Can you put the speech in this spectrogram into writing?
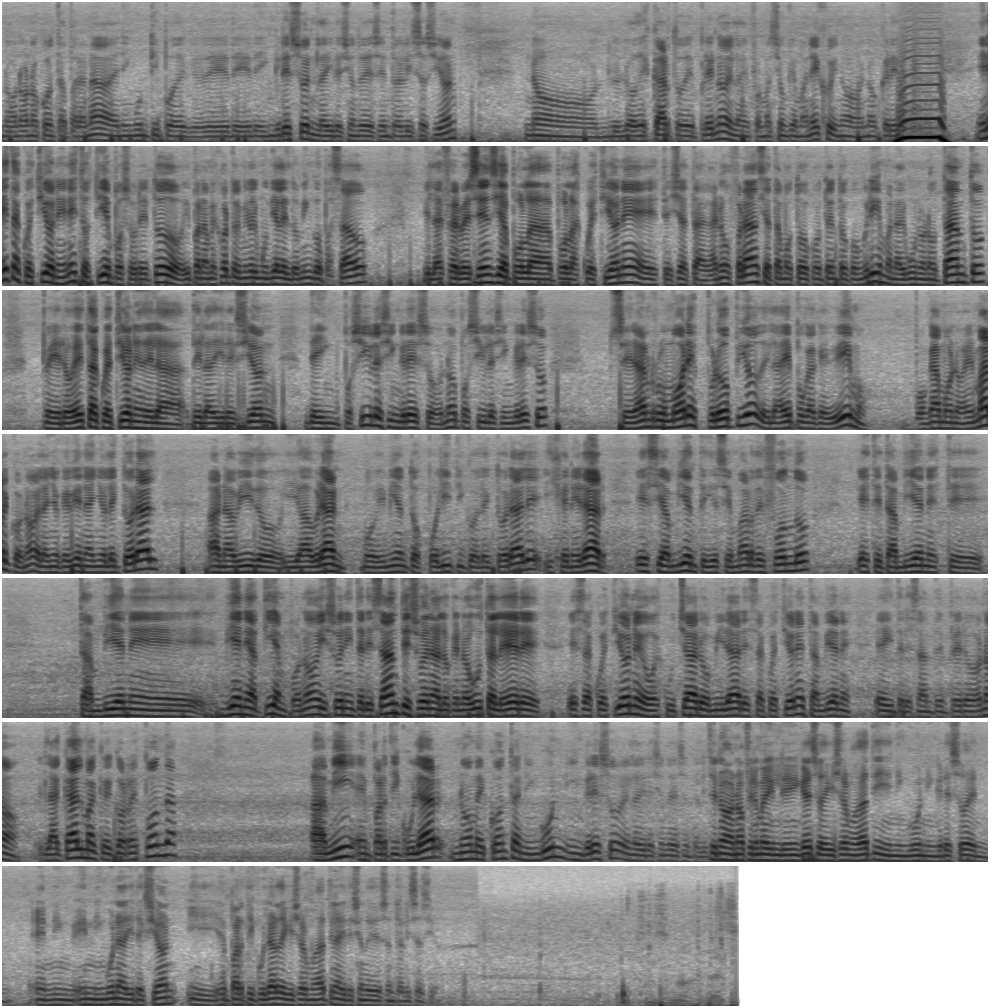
no, no, no consta para nada de ningún tipo de, ingreso en la dirección de descentralización. No lo descarto de pleno en la información que manejo y no, creo En estas cuestiones, en estos tiempos sobre todo, y para mejor terminó el Mundial el domingo pasado, y la efervescencia por, la, por las cuestiones, este, ya está, ganó Francia, estamos todos contentos con Griezmann, algunos no tanto, pero estas cuestiones de la, de la dirección de imposibles ingresos o no posibles ingresos serán rumores propios de la época que vivimos. Pongámonos en marco, ¿no? El año que viene, año electoral, han habido y habrán movimientos políticos electorales y generar ese ambiente y ese mar de fondo este, también este, también eh, viene a tiempo, ¿no? Y suena interesante, suena a lo que nos gusta leer eh, esas cuestiones o escuchar o mirar esas cuestiones, también es, interesante. Pero no, la calma que corresponda, a mí en particular no me conta ningún ingreso en la dirección de descentralización. No, no firmé el ingreso de Guillermo Dati ni ningún ingreso en, en ninguna dirección y en particular de Guillermo Dati en la dirección de descentralización.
